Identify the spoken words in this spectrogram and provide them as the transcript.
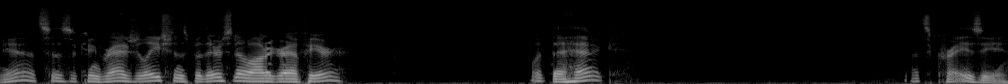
Yeah, it says congratulations, but there's no autograph here. What the heck? That's crazy.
